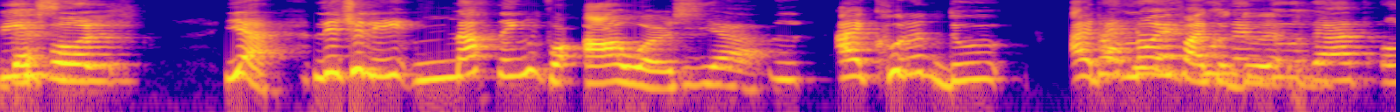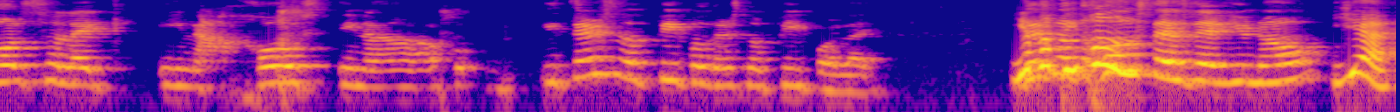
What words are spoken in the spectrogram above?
There's- people, Yeah, literally nothing for hours. yeah. I couldn't do. I don't think know if I could do it. that also like in a host in a if there's no people, there's no people. Like Yeah, there's but people. hostels there, you know. Yeah,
